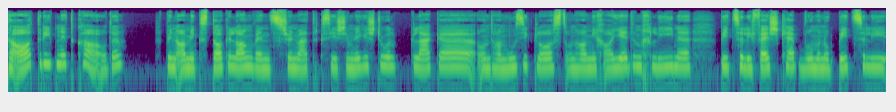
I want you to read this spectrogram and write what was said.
den Antrieb nicht, gehabt, oder? Ich bin amix tagelang, wenn es schön Wetter war, im Liegestuhl gelegen und habe Musik gehört und habe mich an jedem kleinen bisschen festgehabt, wo mir noch ein bisschen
